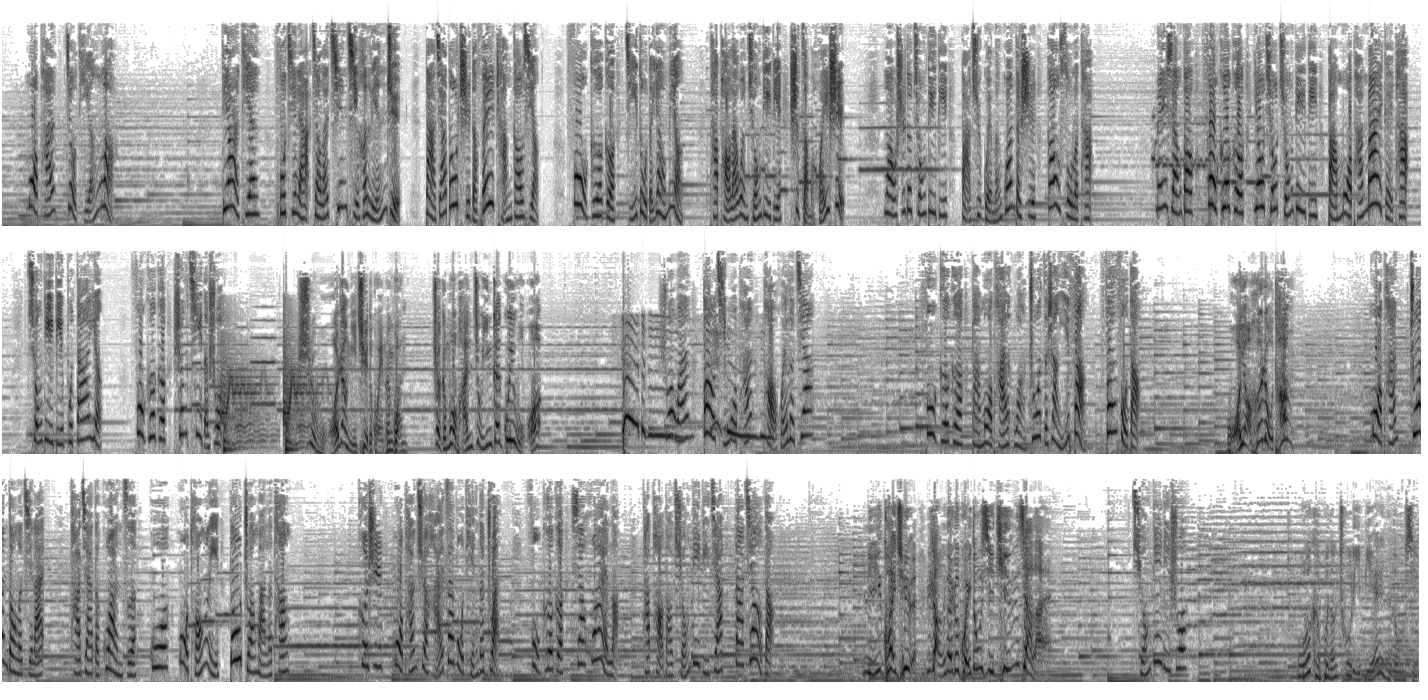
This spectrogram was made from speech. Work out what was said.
磨盘就停了。第二天，夫妻俩叫来亲戚和邻居，大家都吃得非常高兴。富哥哥嫉妒的要命。他跑来问穷弟弟是怎么回事，老实的穷弟弟把去鬼门关的事告诉了他。没想到富哥哥要求穷弟弟把磨盘卖给他，穷弟弟不答应。富哥哥生气地说：“是我让你去的鬼门关，这个磨盘就应该归我。”说完，抱起磨盘跑回了家。富哥哥把磨盘往桌子上一放，吩咐道：“我要喝肉汤。”磨盘转动了起来，他家的罐子、锅、木桶里都装满了汤。可是磨盘却还在不停的转。富哥哥吓坏了，他跑到穷弟弟家，大叫道：“你快去，让那个鬼东西停下来！”穷弟弟说：“我可不能处理别人的东西，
